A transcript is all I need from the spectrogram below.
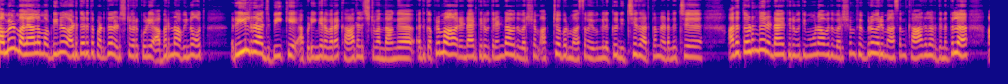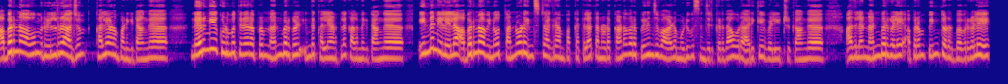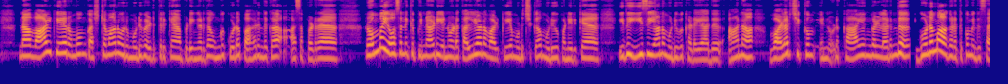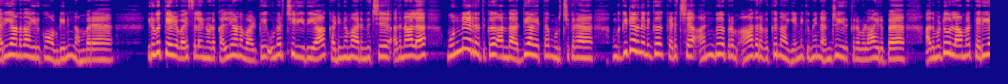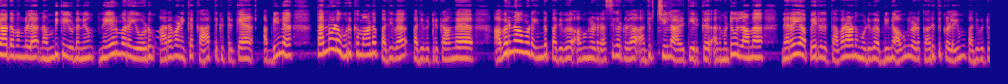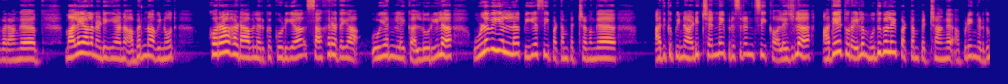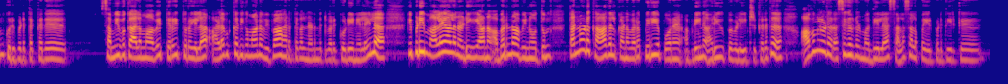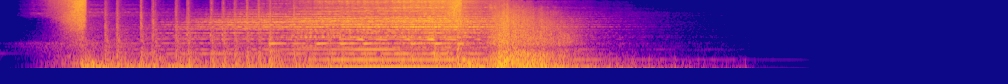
தமிழ், மலையாளம் அப்படின்னு அடுத்தடுத்த படத்தில் நடிச்சிட்டு வரக்கூடிய அபர்ணா வினோத் ரீல்ராஜ் பி.கே. அப்படிங்கிறவரை காதலிச்சுட்டு வந்தாங்க. அதுக்கப்புறமா 2022வது வருஷம் அக்டோபர் மாதம் இவங்களுக்கு நிச்சயதார்த்தம் நடந்துச்சு. அதை தொடர்ந்து 2023வது வருஷம் பிப்ரவரி மாதம் காதலர் தினத்தில் அபர்ணாவும், ரில்ராஜும் கல்யாணம் பண்ணிக்கிட்டாங்க. நெருங்கிய குடும்பத்தினர் அப்புறம் நண்பர்கள் இந்த கல்யாணத்தில் கலந்துக்கிட்டாங்க. இந்த நிலையில் அபர்ணா வினோத் தன்னோட இன்ஸ்டாகிராம் பக்கத்தில் தன்னோட கணவரை பிரிஞ்சு வாழ முடிவு செஞ்சிருக்கிறதா ஒரு அறிக்கை வெளியிட்டிருக்காங்க. அதில் நண்பர்களே அப்புறம் பின்தொடர்பவர்களே நான் வாழ்க்கையில் ரொம்பவும் கஷ்டமான ஒரு முடிவு எடுத்திருக்கேன் அப்படிங்கிறத உங்கள் கூட பகிர்ந்துக்க ஆசைப்படுறேன். ரொம்ப யோசனைக்கு பின்னாடி என்னோட கல்யாண வாழ்க்கைய முடிச்சுக்க முடிவு பண்ணியிருக்கேன். இது ஈஸியான முடிவு கிடையாது. ஆனா வளர்ச்சிக்கும், என்னோட காயங்கள்ல இருந்து குணமாகறதுக்கும் இது சரியானதா இருக்கும் அப்படின்னு நம்புறேன். 27 வயசுல என்னோட கல்யாண வாழ்க்கை உணர்ச்சி ரீதியா கடினமா இருந்துச்சு. அதனால முன்னேறதுக்கு அந்த அத்தியாயத்தை முடிச்சுக்கிறேன். உங்ககிட்ட இருந்து எனக்கு கிடைச்ச அன்பு அப்புறம் ஆதரவுக்கு நான் என்னைக்குமே நன்றி இருக்கிறவளா இருப்பேன். அது மட்டும் இல்லாம தெரியாதவங்களை நம்பிக்கையுடனும், நேர்மறையோடும் அரவணைக்க காத்துக்கிட்டு இருக்கேன் அப்படின்னு தன்னோட உருக்கமான பதிவை பதிவிட்டிருக்காங்க. அபர்ணாவோட இந்த பதிவு அவங்களோட ரசிகர்களை அதிர்ச்சியில் ஆழ்த்தியிருக்கு. அது மட்டும் இல்லாம நிறைய பேர் இது தவறான முடிவு அப்படின்னு அவங்களோட கருத்துக்களையும் பதிவிட்டு வராங்க. மலையாள நடிகையான அபர்ணா வினோத் கொராஹடாவில் இருக்கக்கூடிய சஹரதயா உயர்நிலை கல்லூரியில் உளவியலில் பி.எஸ்சி பட்டம் பெற்றவங்க. அதுக்கு பின்னாடி சென்னை பிரசிடென்சி காலேஜில் அதே துறையில் முதுகலை பட்டம் பெற்றாங்க அப்படிங்கிறதும் குறிப்பிடத்தக்கது. சமீப காலமாகவே திரைத்துறையில் அளவுக்கு அதிகமான விவாகரத்துகள் நடந்துட்டு வரக்கூடிய நிலையில் இப்படி மலையாள நடிகையான அபர்ணா வினோத்தும் தன்னோட காதல் கணவரை பிரிய போகிறேன் அப்படின்னு அறிவிப்பு வெளியிட்டிருக்கிறது அவங்களோட ரசிகர்கள் மத்தியில் சலசலப்பை ஏற்படுத்தியிருக்கு.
